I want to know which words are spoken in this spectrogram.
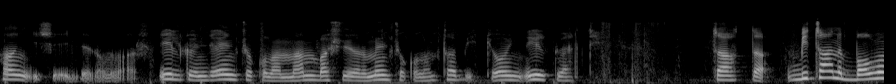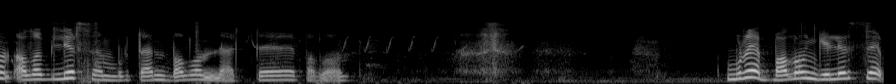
Hangi şeylerim var? İlk önce en çok olandan başlıyorum. En çok olan tabii ki oyun ilk verdiği. Tahta. Bir tane balon alabilirsem buradan. Balon nerede? Balon. Buraya balon gelirse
